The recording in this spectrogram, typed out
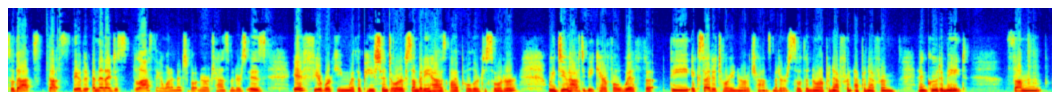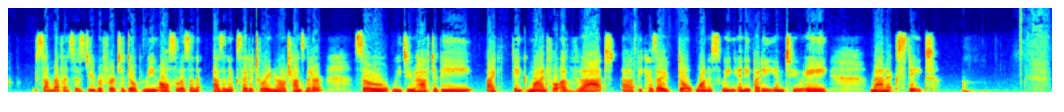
So that's that's the other. And then I just the last thing I want to mention about neurotransmitters is if you're working with a patient or if somebody has bipolar disorder, we do have to be careful with the, the excitatory neurotransmitters, so the norepinephrine, epinephrine, and glutamate. Some some references do refer to dopamine also as an as an excitatory neurotransmitter. So we do have to be, I think, mindful of that uh, because I don't want to swing anybody into a manic state.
